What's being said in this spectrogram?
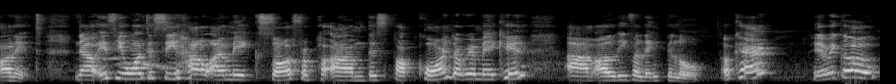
on it. Now if you want to see how I make salt for um, this popcorn that we're making, um, I'll leave a link below. Okay, here we go.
